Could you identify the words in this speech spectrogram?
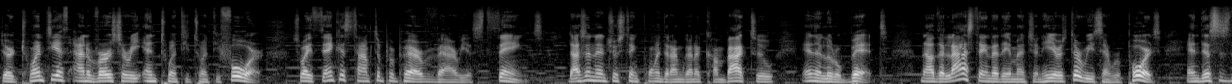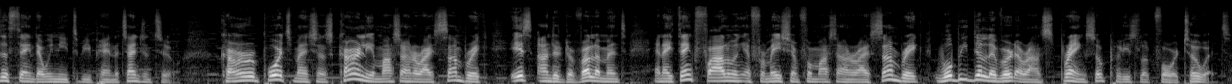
their 20th anniversary in 2024, so I think it's time to prepare various things. That's an interesting point that I'm going to come back to in a little bit. Now, the last thing that they mentioned here is the recent reports, and this is the thing that we need to be paying attention to. Current reports mentions currently Monster Hunter Rise Sunbreak is under development, and I think following information from Monster Hunter Rise Sunbreak will be delivered around spring, so please look forward to it.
